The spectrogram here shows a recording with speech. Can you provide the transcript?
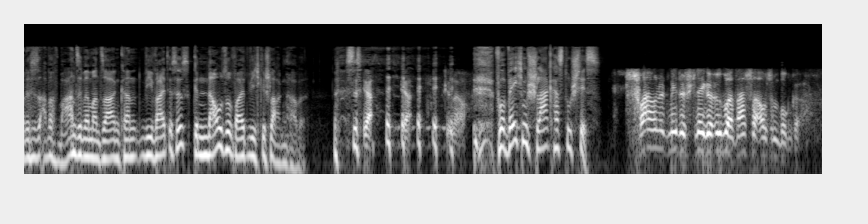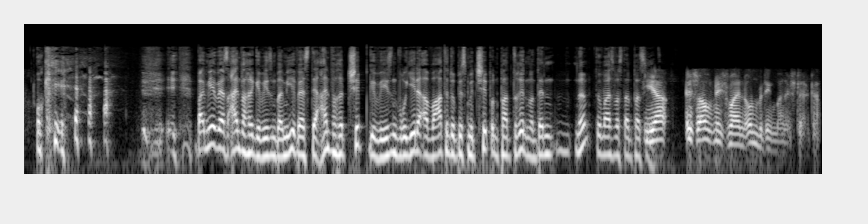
Und es ist einfach Wahnsinn, wenn man sagen kann, wie weit ist es? Genauso weit, wie ich geschlagen habe. ja, ja, genau. Vor welchem Schlag hast du Schiss? 200 Meter Schläge über Wasser aus dem Bunker. Okay. Bei mir wäre es einfacher gewesen. Bei mir wäre es der einfache Chip gewesen, wo jeder erwartet, du bist mit Chip und Pad drin und dann, ne, du weißt, was dann passiert. Ja, ist auch nicht mein, unbedingt meine Stärke.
